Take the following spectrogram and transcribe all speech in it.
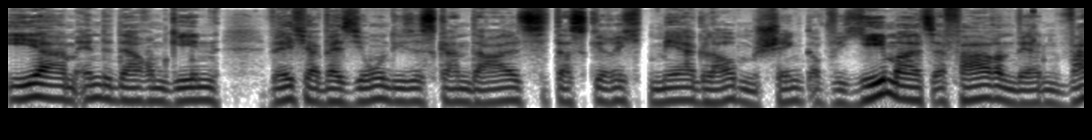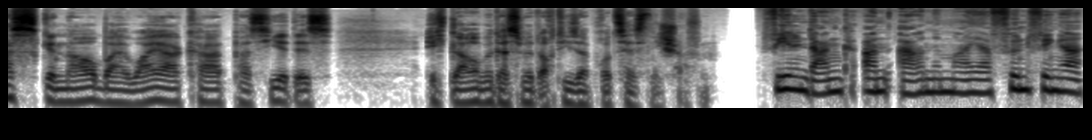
eher am Ende darum gehen, welcher Version dieses Skandals das Gericht mehr Glauben schenkt, ob wir jemals erfahren werden, was genau bei Wirecard passiert ist. Ich glaube, das wird auch dieser Prozess nicht schaffen. Vielen Dank an Arne Meyer-Fünfinger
